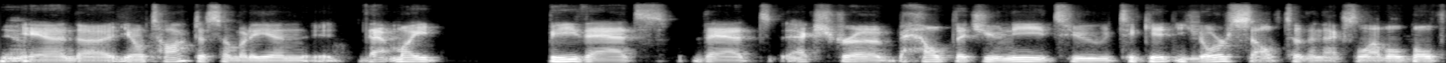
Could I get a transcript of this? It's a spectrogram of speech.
And uh, you know talk to somebody and it, that might be that that extra help that you need to to get yourself to the next level both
